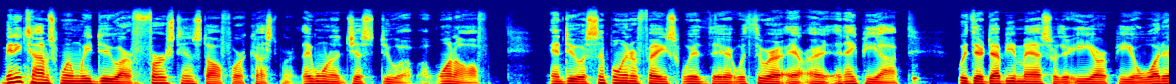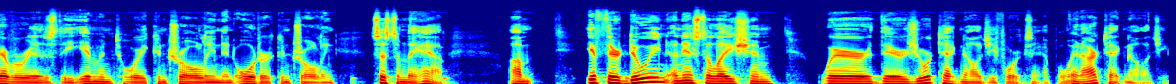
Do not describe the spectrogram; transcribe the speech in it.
many times when we do our first install for a customer, they want to just do a, a one-off and do a simple interface with their with through an API with their WMS or their ERP or whatever is the inventory controlling and order controlling system they have. Um, if they're doing an installation where there's your technology, for example, and our technology,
